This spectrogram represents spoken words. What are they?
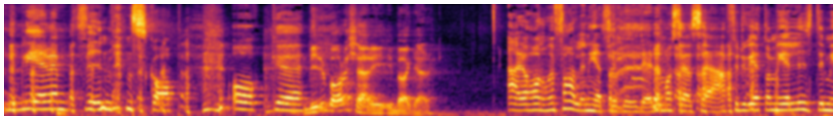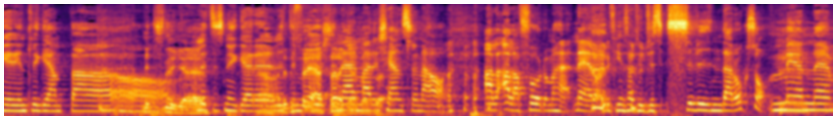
det blev en fin vänskap. Och eh, Blir du bara kär i, i bögar? Ja, jag har nog en fallenhet för att bli det, det måste jag säga. För du vet, de är lite mer intelligenta. Lite snyggare. Lite snyggare, Ja, lite, lite lite, närmare kanske. känslorna. Ja. Alla, alla fördomar här. Nej då, det finns naturligtvis svin där också. Men... Eh,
